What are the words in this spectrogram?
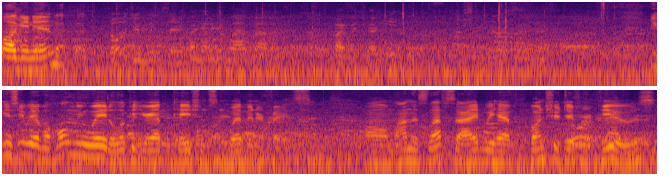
Logging in. You can see we have a whole new way to look at your application's web interface. Um, on this left side, we have a bunch of different views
